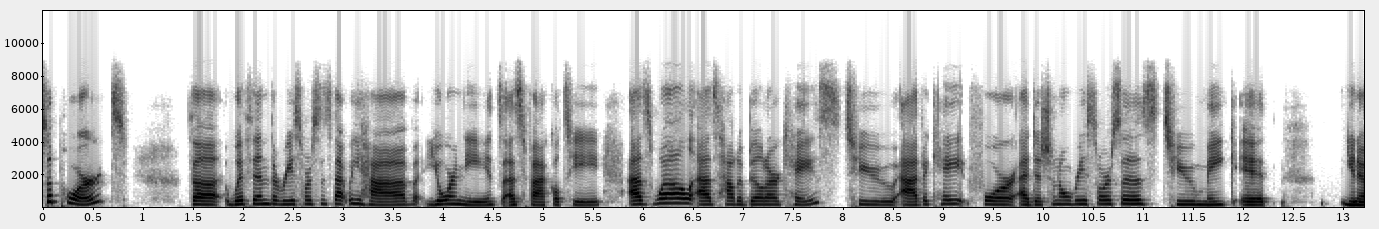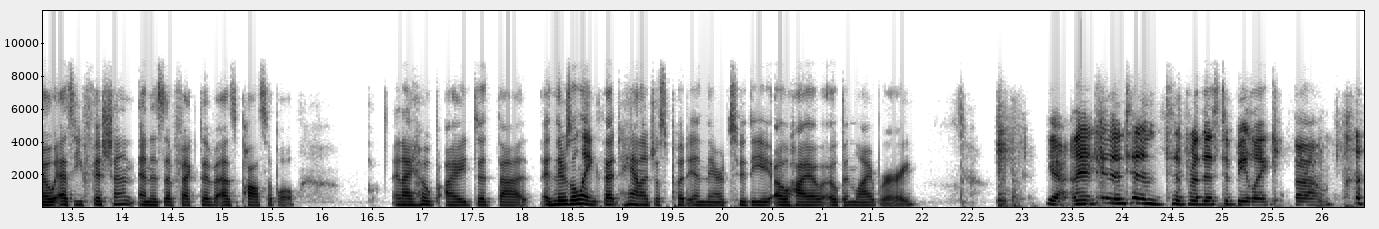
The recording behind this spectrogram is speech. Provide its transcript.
support the within the resources that we have your needs as faculty as well as how to build our case to advocate for additional resources to make it you know as efficient and as effective as possible. And i hope i did that. And there's a link that hannah just put in there to the ohio open library Yeah, and I didn't intend to, for this to be like um,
